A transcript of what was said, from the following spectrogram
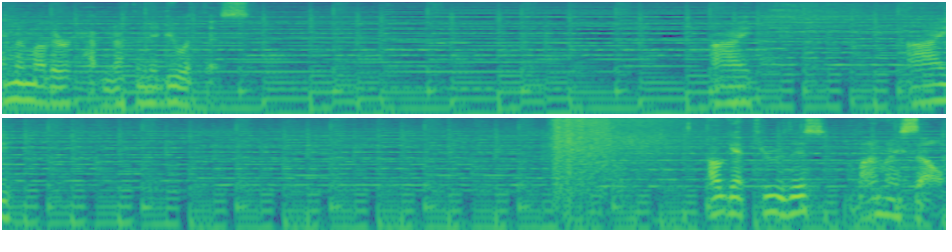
and my mother have nothing to do with this. I... I... I'll get through this by myself.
